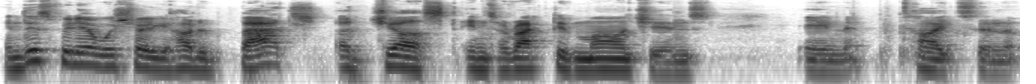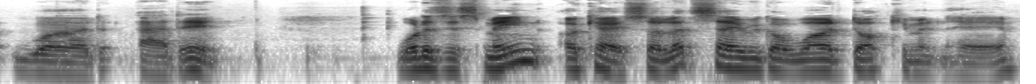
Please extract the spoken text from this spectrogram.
In this video, we'll show you how to batch adjust interactive margins in Titan Word Add-in. What does this mean? Okay, so let's say we've got Word document here.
